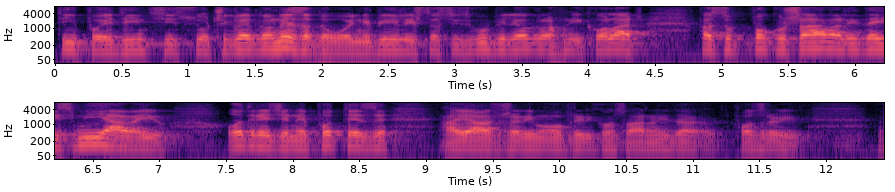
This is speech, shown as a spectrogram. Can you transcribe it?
ti pojedinci su očigledno nezadovoljni bili što su izgubili ogromni kolač, pa su pokušavali da ismijavaju određene poteze, a ja želim ovom prilikom stvarno i da pozdravim e,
